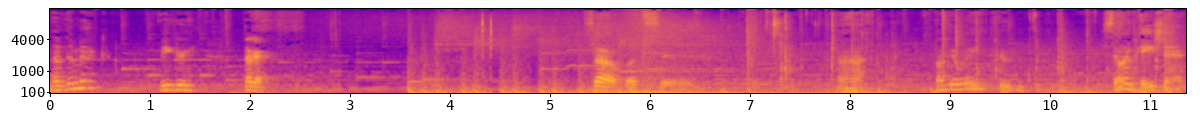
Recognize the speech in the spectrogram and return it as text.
Love them back. We agree. Okay. So, let's see. Uh -huh. Okay, wait, dude. So impatient.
